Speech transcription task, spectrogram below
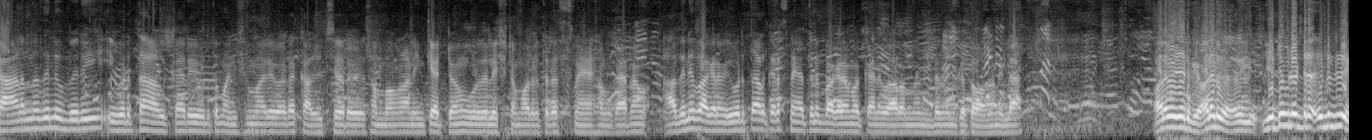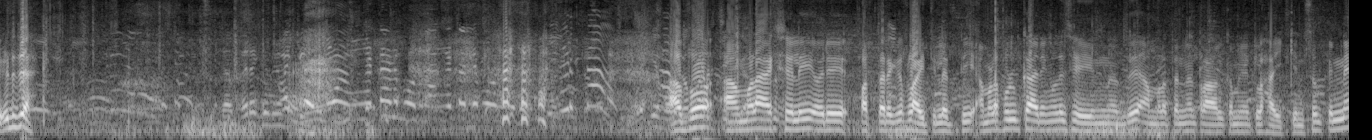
കാണുന്നതിലുപരി ഇവിടുത്തെ ആൾക്കാർ ഇവിടുത്തെ മനുഷ്യന്മാർ ഇവരുടെ കൾച്ചർ സംഭവങ്ങളാണ് എനിക്ക് ഏറ്റവും കൂടുതൽ ഇഷ്ടം ഓരോരുത്തരുടെ സ്നേഹം. കാരണം അതിന് പകരം ഇവിടുത്തെ ആൾക്കാരുടെ സ്നേഹത്തിന് പകരം വെക്കാൻ വേറെ ഒന്നും എനിക്ക് തോന്നണില്ല. ഓല വീഡിയോ എടുക്കുക ഓല എടുക്കുക യൂട്യൂബിൽ ഇട്ടിട്ട് ഇട്ടിട്ട് ഇട്ടിട്ടേ. അപ്പോൾ നമ്മൾ ആക്ച്വലി ഒരു പത്തരക്ക് ഫ്ലൈറ്റിലെത്തി നമ്മളെ ഫുൾ കാര്യങ്ങൾ ചെയ്യുന്നത് നമ്മളെ തന്നെ ട്രാവൽ കമ്പനിയായിട്ടുള്ള ഹൈക്കിൻസും പിന്നെ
